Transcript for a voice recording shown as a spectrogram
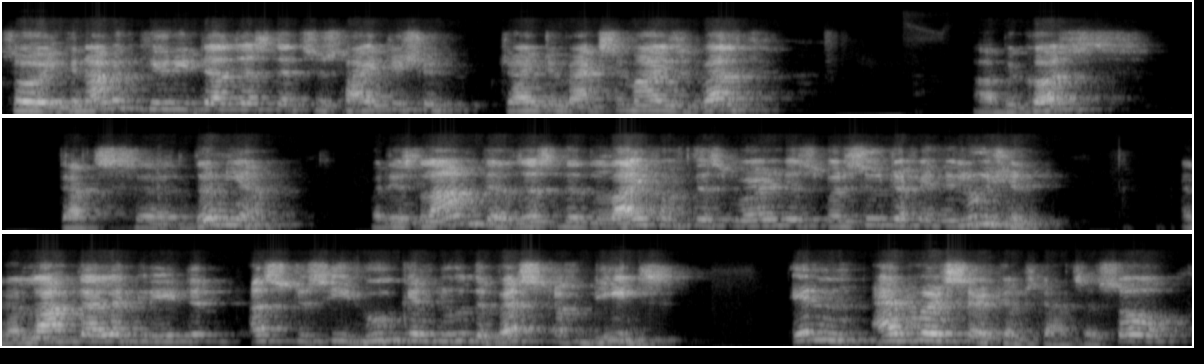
So economic theory tells us that society should try to maximize wealth uh, because that's uh, dunya. But Islam tells us that the life of this world is pursuit of an illusion. And Allah Ta'ala created us to see who can do the best of deeds in adverse circumstances. So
